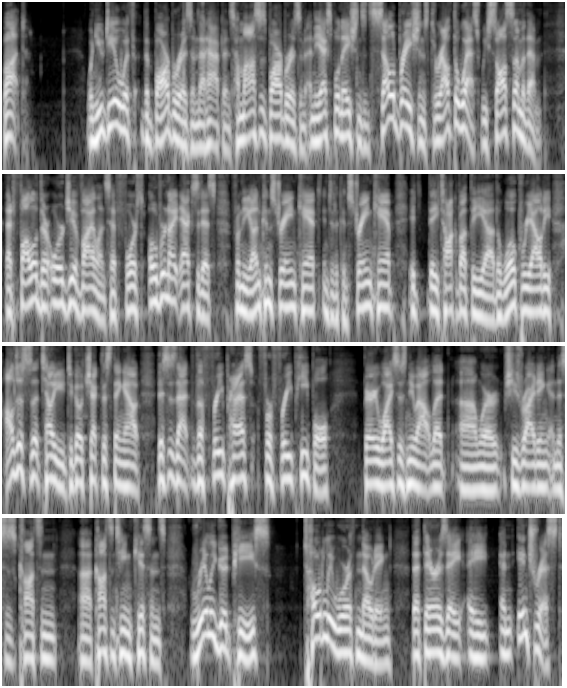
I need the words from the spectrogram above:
But when you deal with the barbarism that happens, Hamas's barbarism, and the explanations and celebrations throughout the West, we saw some of them that followed their orgy of violence, have forced overnight exodus from the unconstrained camp into the constrained camp. It, they talk about the uh, the woke reality. I'll just uh, tell you to go check this thing out. This is at the Free Press for Free People. Bari Weiss's new outlet, uh, where she's writing, and this is Constant, uh, Konstantin Kisin's really good piece totally worth noting that there is a, a an interest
